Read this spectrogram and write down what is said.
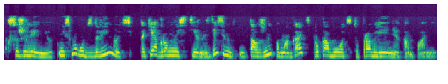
к сожалению, не смогут сдвинуть такие огромные стены. Здесь им должны помогать руководство, правление компаний.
